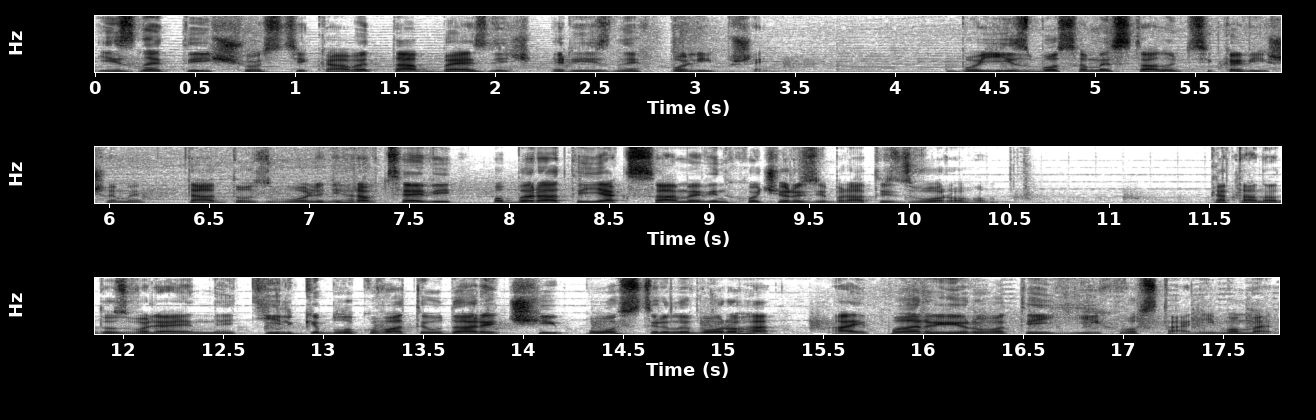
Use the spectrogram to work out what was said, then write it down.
і знайти щось цікаве та безліч різних поліпшень. Бої з босами стануть цікавішими та дозволять гравцеві обирати, як саме він хоче розібратись з ворогом. Катана дозволяє не тільки блокувати удари чи постріли ворога, а й парирувати їх в останній момент,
